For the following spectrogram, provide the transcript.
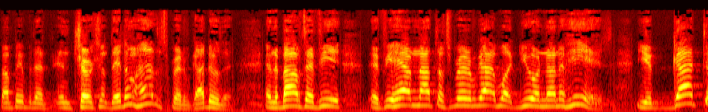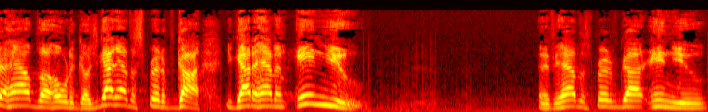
Some people that in church they don't have the Spirit of God, do they? And the Bible says, if you if you have not the Spirit of God, what you are none of His. You got to have the Holy Ghost. You got to have the Spirit of God. You got to have Him in you. And if you have the Spirit of God in you,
